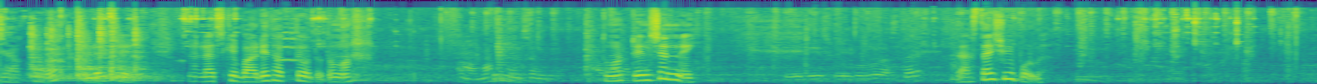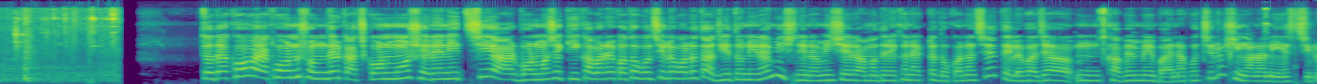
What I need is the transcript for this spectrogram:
যাক বাবা খুলেছে। নাহলে আজকে বাইরে থাকতে হতো তোমার। তোমার টেনশন নেই ধীরে ধীরে শুয়ে পড়ব রাস্তায় শুয়ে পড়বে। তো দেখো, এখন সন্ধ্যের কাজকর্ম সেরে নিচ্ছি। আর বরমাসে কি খাবারের কথা বলছিল বলো তো? আজকে তো নিরামিষ। নিরামিষের আমাদের এখানে একটা দোকান আছে। তেলে ভাজা খাবে মেয়ে বায়না করছিল, সিঙ্গারা নিয়ে এসেছিল।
